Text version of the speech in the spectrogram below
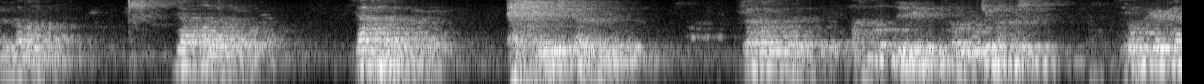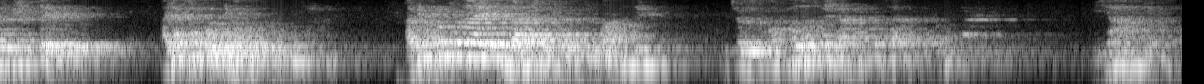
визнавати. Я влада Бога. Я більше так не буду. Вже Господи, наступний рік зроблю інакше. Зроблю, як кажеш ти. А як сьогодні Господь? А він промовляє і далі через Євангелії, через кожного священника церкви. Як я слухаю?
